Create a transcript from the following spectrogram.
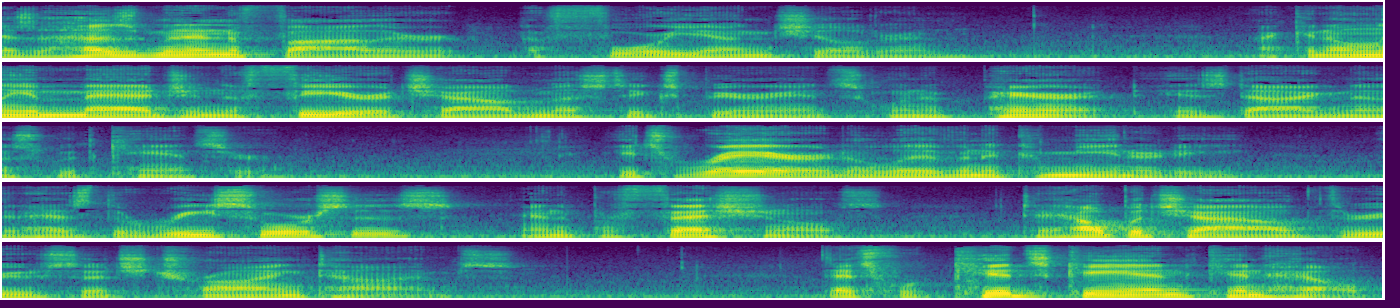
As a husband and a father of four young children, I can only imagine the fear a child must experience when a parent is diagnosed with cancer. It's rare to live in a community that has the resources and the professionals to help a child through such trying times. That's where Kids Can can help.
